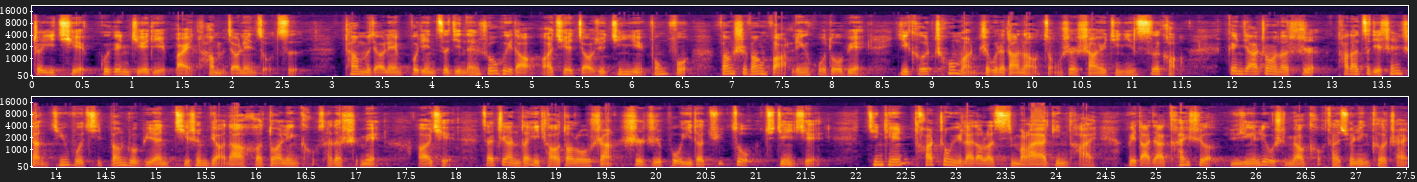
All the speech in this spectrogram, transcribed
这一切归根结底拜汤姆教练所赐。汤姆教练不仅自己能说会道，而且教学经验丰富，方式方法灵活多变，一颗充满智慧的大脑总是善于进行思考。更加重要的是，他在自己身上肩负起帮助别人提升表达和锻炼口才的使命，而且在这样的一条道路上矢志不移地去做去践行。今天，他终于来到了喜马拉雅电台，为大家开设语音六十秒口才训练课程。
